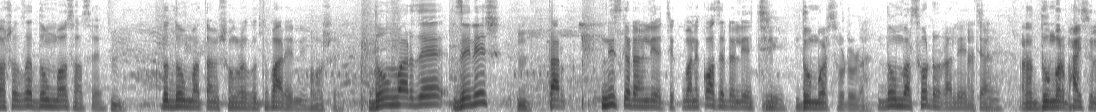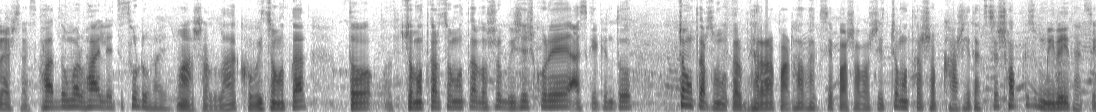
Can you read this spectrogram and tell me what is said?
দর্শক যা দুম্বাস আছে। তো দোমবার তো আমি সংগ্রহ করতে পারিনি। অবশ্যই। দোমবার যে জিনিস তার নিচ কাটা লিয়েছি মানে কচেটা লিয়েছি। দোমবার ছোটটা। দোমবার ছোটটা লিয়েছি আচ্ছা। আমি। অর্থাৎ দুম্বার ভাই চলে আসছে। হ্যাঁ দোমবার ভাই লিয়েছি ছোট ভাই। মাশাল্লাহ খুবই চমৎকার। তো চমৎকার চমৎকার। দর্শক বিশেষ করে আজকে কিন্তু চমৎকার চমৎকার। ভেড়ার পাঠা থাকছে পাশাপাশি চমৎকার সব খাসি থাকছে সব কিছু মিলেই থাকছে।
